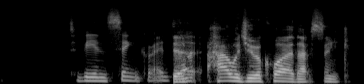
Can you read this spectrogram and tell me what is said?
To be in sync, right? Yeah. How would you acquire that sync?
